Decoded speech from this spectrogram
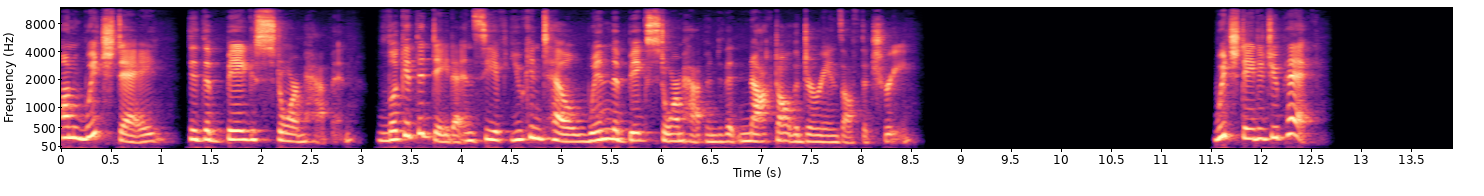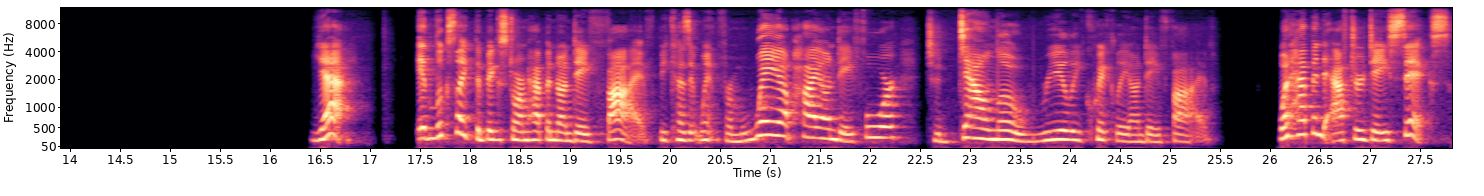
On which day did the big storm happen? Look at the data and see if you can tell when the big storm happened that knocked all the durians off the tree. Which day did you pick? Yeah, it looks like the big storm happened on day five because it went from way up high on day four to down low really quickly on day five. What happened after day six?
